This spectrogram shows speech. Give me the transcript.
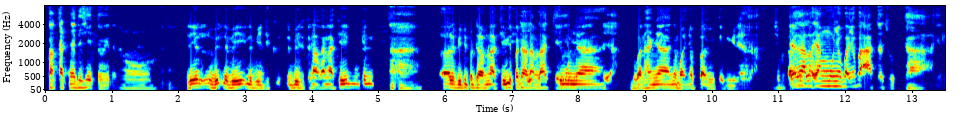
bakatnya di situ itu. Oh. Jadi lebih lebih lebih di- lebih dikenalkan lagi mungkin Heeh, eh, lebih diperdalam lagi diperdalam lagi. ilmunya Iya. bukan hanya nyoba-nyoba gitu mungkin ya. Tahu. Ya kalau yang mau nyoba-nyoba ada juga gitu.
